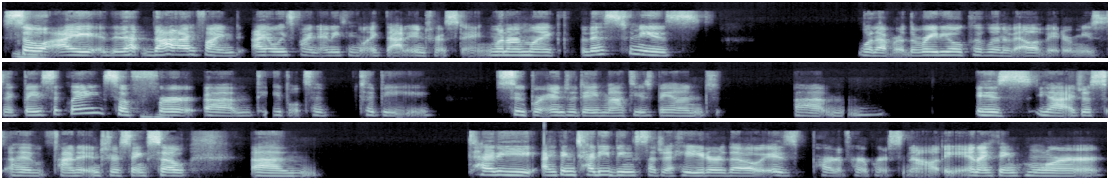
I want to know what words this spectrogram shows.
So Mhm. I that that I find I always find anything like that interesting. When I'm like, this to me is whatever, the radio equivalent of elevator music, basically. So Mhm. for um, people to to be super into Dave Matthews Band um, is, yeah, I just I find it interesting. So um, Teddy, I think Teddy being such a hater though is part of her personality, and I think more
